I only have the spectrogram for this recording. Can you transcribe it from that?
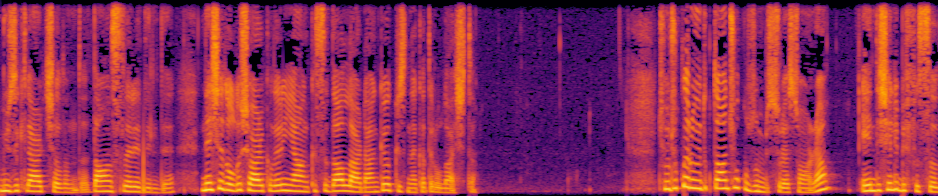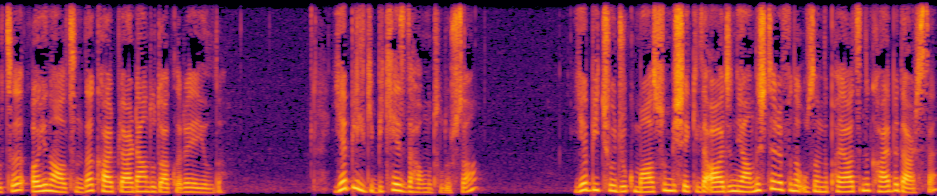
müzikler çalındı, danslar edildi. Neşe dolu şarkıların yankısı dallardan gökyüzüne kadar ulaştı. Çocuklar uyuduktan çok uzun bir süre sonra Endişeli bir fısıltı ayın altında kalplerden dudaklara yayıldı. Ya bilgi bir kez daha unutulursa? Ya bir çocuk masum bir şekilde ağacın yanlış tarafına uzanıp hayatını kaybederse?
